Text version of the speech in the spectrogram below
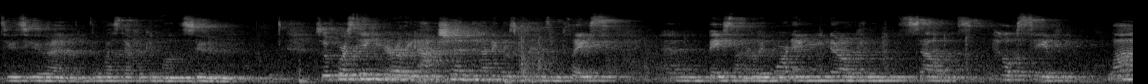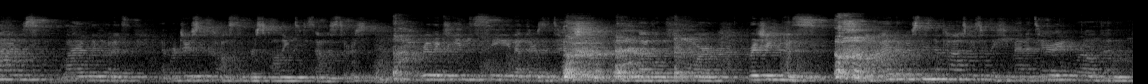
due to um, the West African monsoon. So of course, taking early action, having those plans in place um, based on early warning, we know can sell, help save lives, livelihoods, and reduce the cost of responding to disasters. We're really keen to see that there's attention at global level for bridging this divide that we've seen in the past between the humanitarian world and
